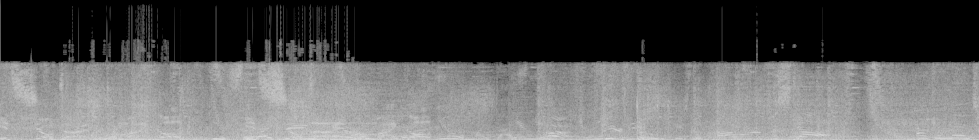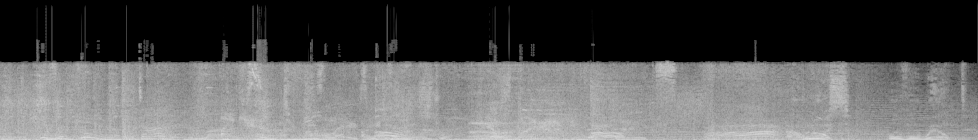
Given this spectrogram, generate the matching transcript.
It's showtime for my gold! You think It's showtime for oh my gold! you and my diary huh, Here too is the power of the sky. Agamemnon is a being of time. I can't These letters are oh. strong. yours. Yes, my enemy! It's Aulos, overwhelmed.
